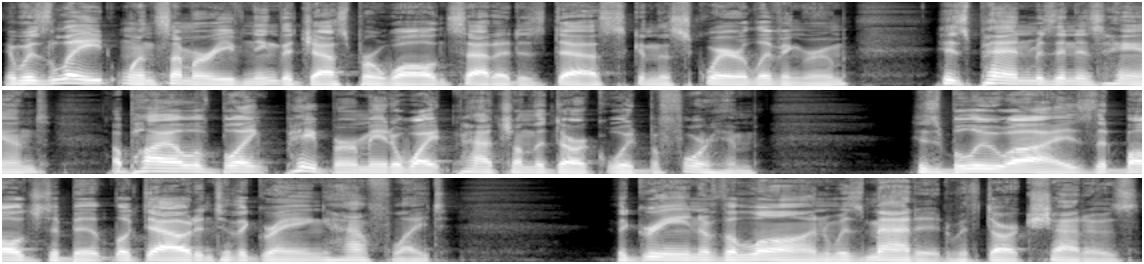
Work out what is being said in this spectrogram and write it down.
It was late one summer evening that Jasper Wald sat at his desk in the square living room. His pen was in his hand. A pile of blank paper made a white patch on the dark wood before him. His blue eyes that bulged a bit looked out into the graying half light. The green of the lawn was matted with dark shadows.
